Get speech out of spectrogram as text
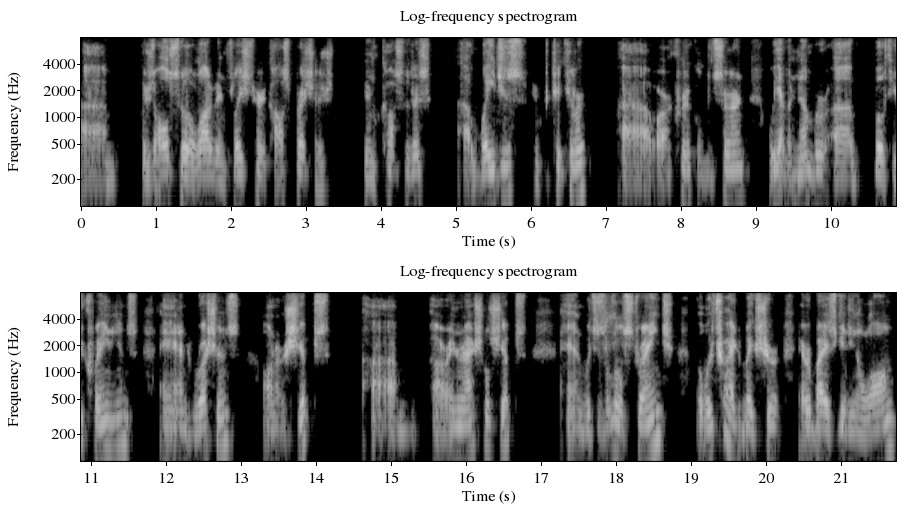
Um, there's also a lot of inflationary cost pressures in cost of this. Uh, wages, in particular, uh, are a critical concern. We have a number of both Ukrainians and Russians on our ships, um, our international ships, and which is a little strange, but we've tried to make sure everybody's getting along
